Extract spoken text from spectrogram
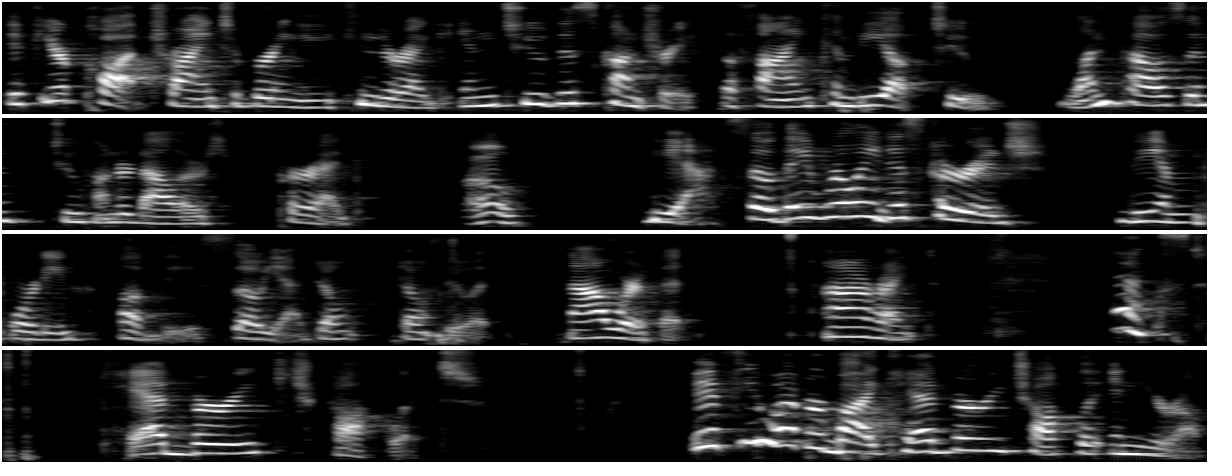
If you're caught trying to bring a Kinder egg into this country, the fine can be up to $1,200 per egg. Oh. Yeah. So they really discourage the importing of these. So yeah, don't don't do it. Not worth it. All right. Next, Cadbury chocolate. If you ever buy Cadbury chocolate in Europe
